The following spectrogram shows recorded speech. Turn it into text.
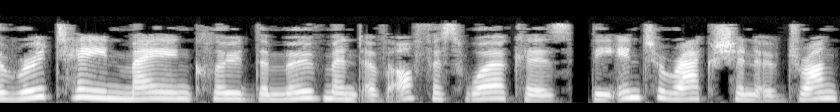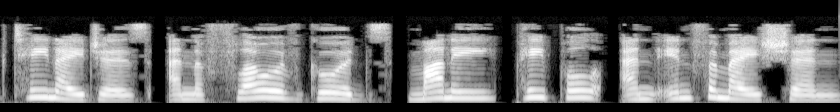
The routine may include the movement of office workers, the interaction of drunk teenagers, and the flow of goods, money, people, and information.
